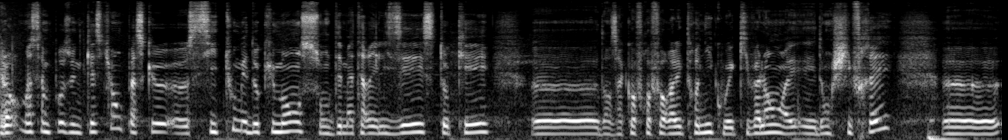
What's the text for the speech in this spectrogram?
Alors moi ça me pose une question parce que euh, si tous mes documents sont dématérialisés, stockés euh, dans un coffre-fort électronique ou équivalent et, donc chiffrés, euh,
